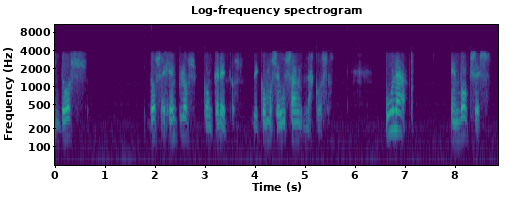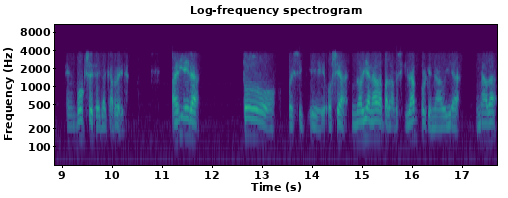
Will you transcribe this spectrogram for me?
dos, dos ejemplos concretos de cómo se usan las cosas. Una en boxes, en boxes de la carrera. Ahí era todo, pues, eh, o sea, no había nada para reciclar porque no había nada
